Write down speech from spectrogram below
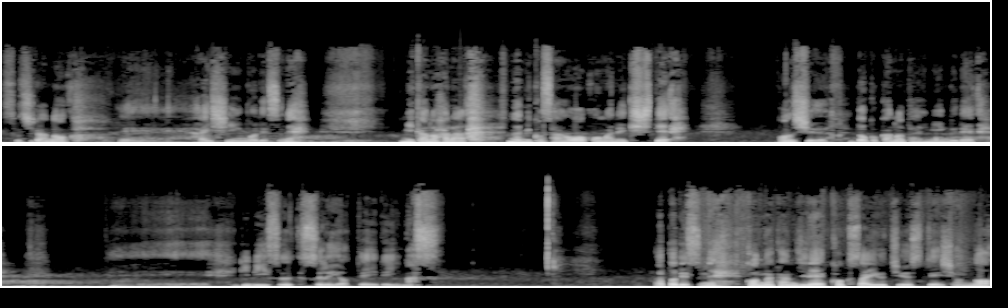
そちらの、えー、配信をですね、三日野原奈美子さんをお招きして、今週どこかのタイミングで、えー、リリースする予定でいます。あとですね、こんな感じで国際宇宙ステーションの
